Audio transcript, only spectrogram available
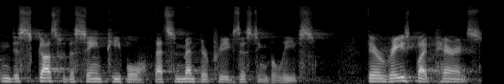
and discuss with the same people that cement their pre existing beliefs. They are raised by parents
